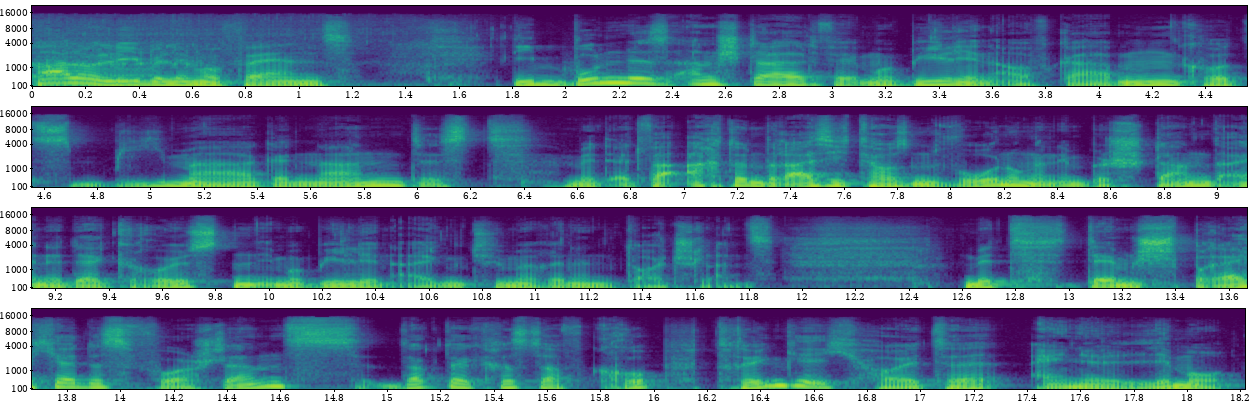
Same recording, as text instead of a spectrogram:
Hallo liebe Limo-Fans. Die Bundesanstalt für Immobilienaufgaben, kurz BIMA genannt, ist mit etwa 38.000 Wohnungen im Bestand eine der größten Immobilieneigentümerinnen Deutschlands. Mit dem Sprecher des Vorstands, Dr. Christoph Krupp, trinke ich heute eine Limo.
